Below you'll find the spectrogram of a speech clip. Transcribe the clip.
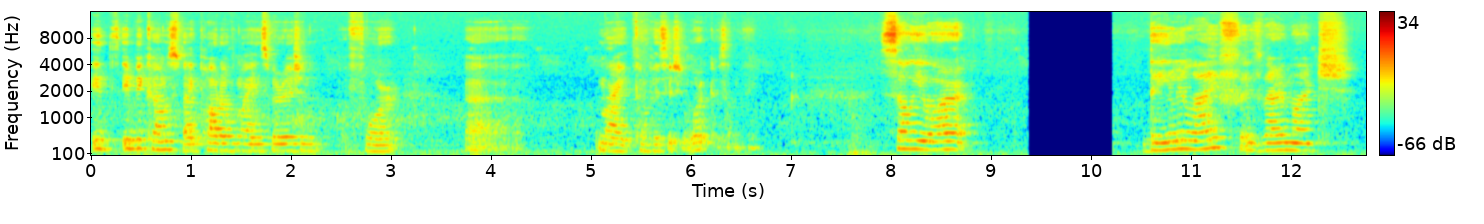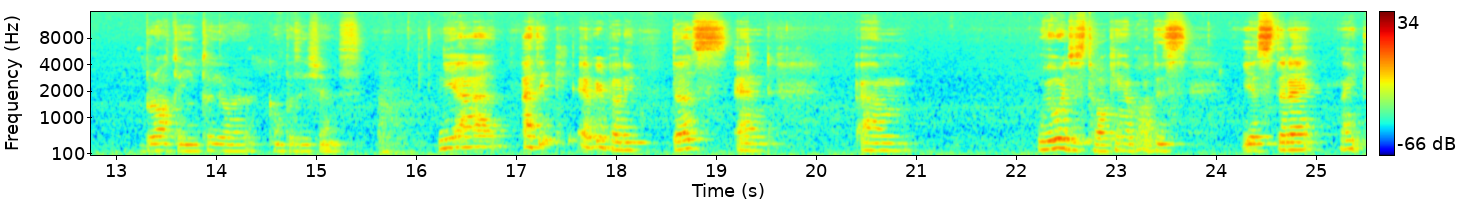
it, it becomes like part of my inspiration for uh, my composition work or something. So your daily life is very much brought into your compositions. Yeah, I think everybody does, and um, we were just talking about this yesterday. Like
